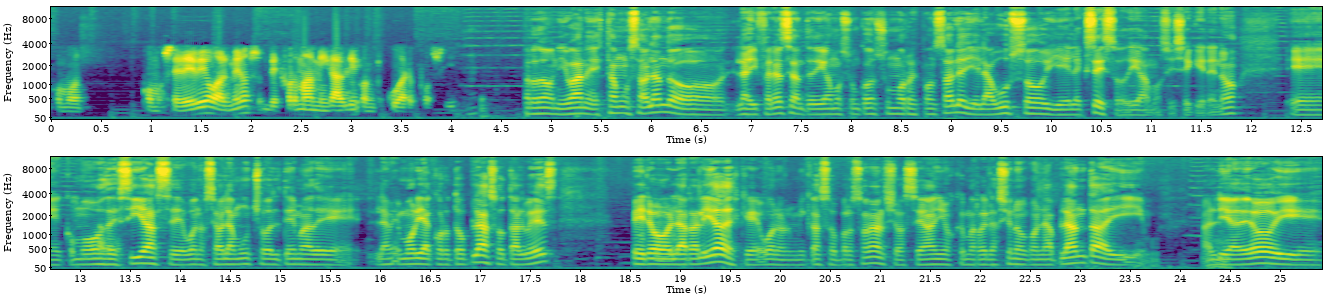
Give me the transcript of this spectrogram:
como, como se debe o al menos de forma amigable con tu cuerpo, ¿sí? Perdón, Iván, estamos hablando la diferencia entre, digamos, un consumo responsable y el abuso y el exceso, digamos, si se quiere, ¿no? Eh, como vos decías, eh, bueno, se habla mucho del tema de la memoria a corto plazo, tal vez, pero la realidad es que, bueno, en mi caso personal, yo hace años que me relaciono con la planta y al día de hoy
